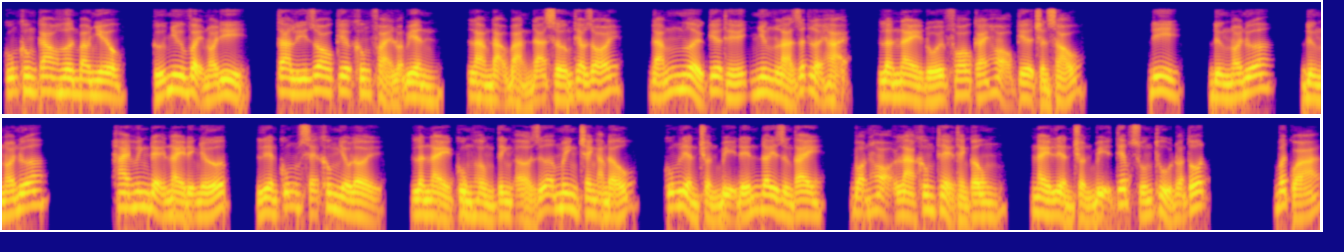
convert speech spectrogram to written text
Cũng không cao hơn bao nhiêu, cứ như vậy nói đi, ta lý do kia không phải loại biên, làm đạo bản đã sớm theo dõi, đám người kia thế nhưng là rất lợi hại, lần này đối phó cái họ kia trần sáu. Đi, đừng nói nữa, đừng nói nữa. Hai huynh đệ này định nhớ liền cũng sẽ không nhiều lời, lần này cùng hồng tinh ở giữa minh tranh ám đấu, cũng liền chuẩn bị đến đây dừng tay, bọn họ là không thể thành công, này liền chuẩn bị tiếp xuống thủ đoạn tốt. Bất quá,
